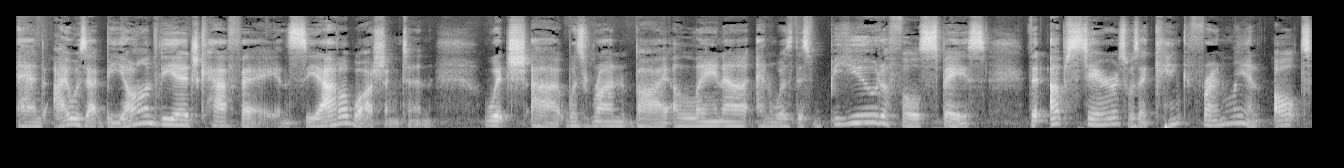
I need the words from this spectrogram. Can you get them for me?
and I was at Beyond the Edge Cafe in Seattle, Washington, which uh, was run by Elena and was this beautiful space that upstairs was a kink friendly and alt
